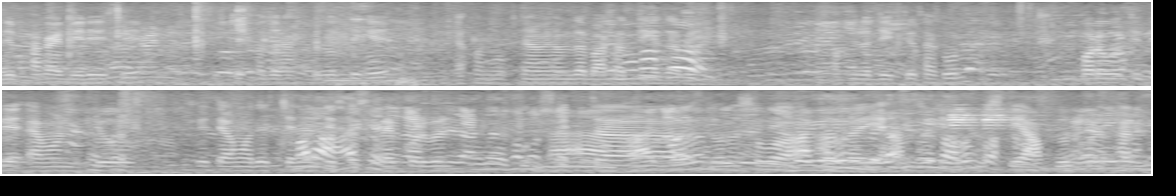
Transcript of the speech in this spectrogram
যে ফাঁকায় বেরিয়েছে স্টেট সদর হাসপাতাল থেকে। এখন মুফতি আহমেদ বাসার দিকে যাবে। আপনারা দেখতে থাকুন। পরবর্তীতে এমন ভিডিও পেতে আমাদের চ্যানেলটি সাবস্ক্রাইব করবেন। একটা জনসভা আমরা এই হামজাকে আপলোড করে থাকব।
